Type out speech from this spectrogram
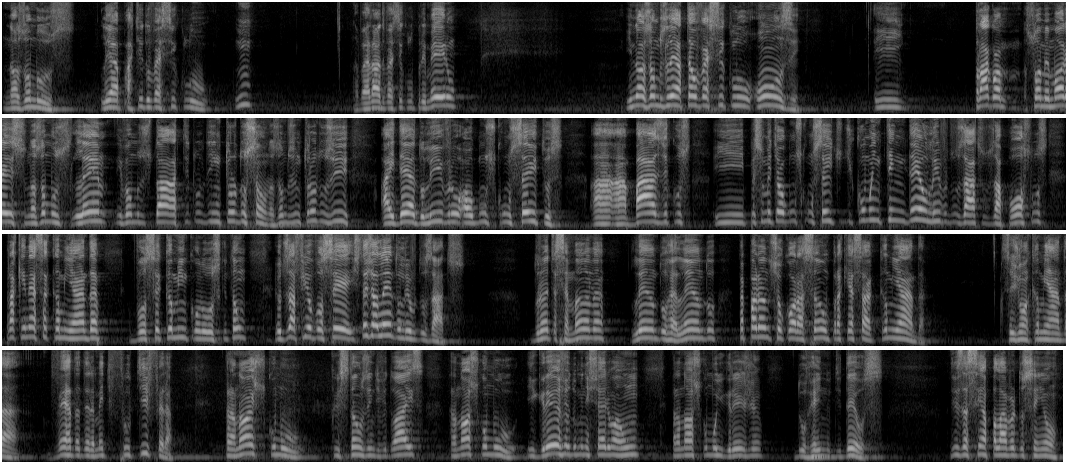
Nós vamos ler a partir do versículo 1, na verdade, o versículo 1. E nós vamos ler até o versículo 11. E trago a sua memória isso. Nós vamos ler e vamos estudar a título de introdução. Nós vamos introduzir a ideia do livro, alguns conceitos a, a, básicos e principalmente alguns conceitos de como entender o livro dos Atos dos Apóstolos, para que nessa caminhada você caminhe conosco. Então, eu desafio você, esteja lendo o livro dos Atos durante a semana, lendo, relendo, preparando seu coração para que essa caminhada seja uma caminhada verdadeiramente frutífera para nós como cristãos individuais, para nós como igreja do Ministério A1, para nós como igreja do reino de Deus. Diz assim a palavra do Senhor:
